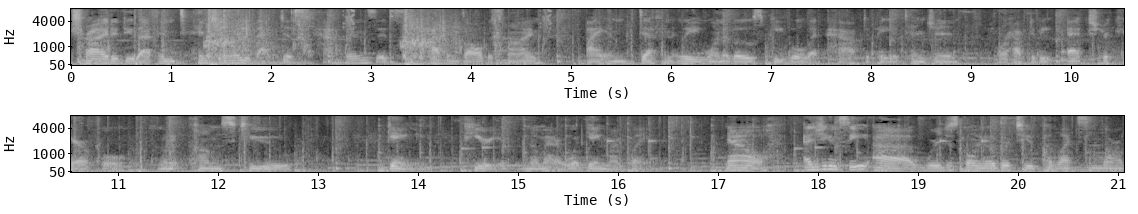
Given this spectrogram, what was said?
try to do that intentionally, that just happens. It's, it happens all the time. I am definitely one of those people that have to pay attention or have to be extra careful when it comes to gaming period, no matter what game I'm playing. Now, as you can see, uh, we're just going over to collect some more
